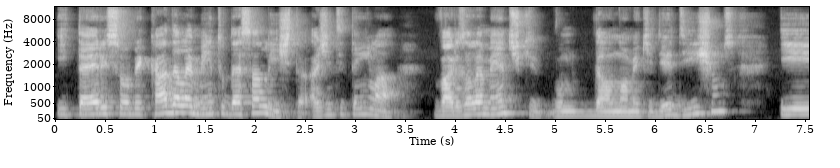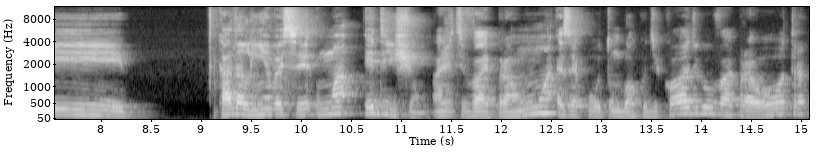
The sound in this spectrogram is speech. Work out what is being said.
itere sobre cada elemento dessa lista. A gente tem lá vários elementos, que vamos dar o nome aqui de editions, e cada linha vai ser uma edition. A gente vai para uma, executa um bloco de código, vai para outra,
